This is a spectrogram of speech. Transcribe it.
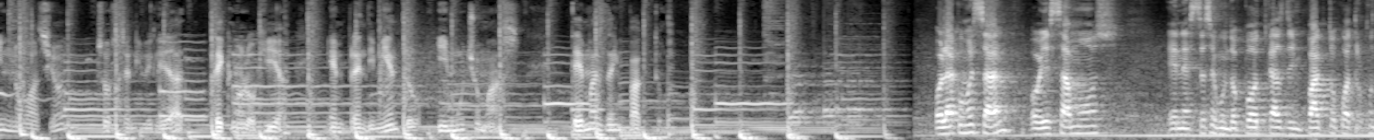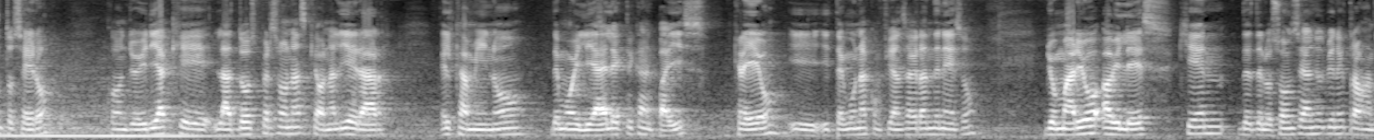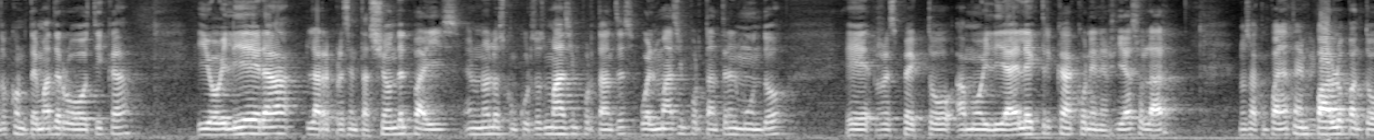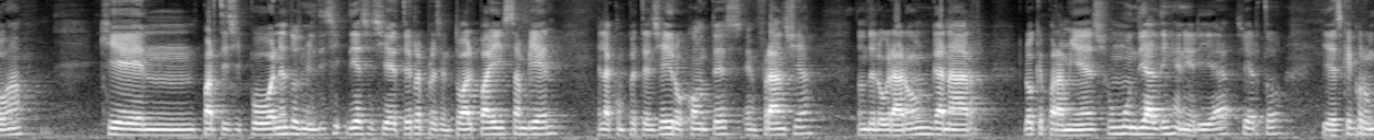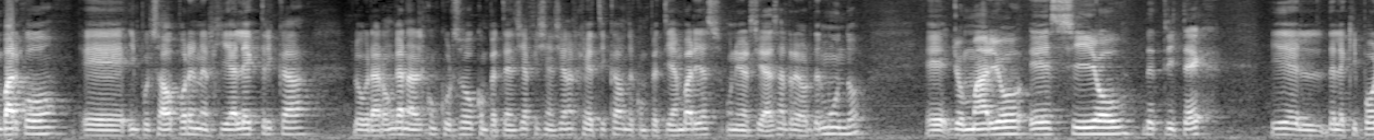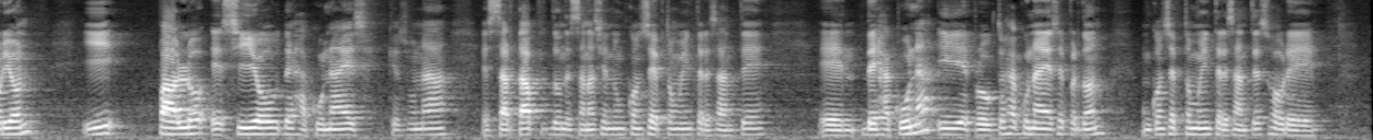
innovación, sostenibilidad, tecnología, emprendimiento y mucho más. Temas de impacto. Hola, ¿cómo están? Hoy estamos en este segundo podcast de Impacto 4.0 con yo diría que las dos personas que van a liderar el camino de movilidad eléctrica en el país, creo, y, y tengo una confianza grande en eso. Yo, Mario Avilés, quien desde los 11 años viene trabajando con temas de robótica y hoy lidera la representación del país en uno de los concursos más importantes o el más importante en el mundo eh, respecto a movilidad eléctrica con energía solar. Nos acompaña también Pablo Pantoja, quien participó en el 2017 y representó al país también en la competencia Hidrocontes en Francia, donde lograron ganar lo que para mí es un mundial de ingeniería, ¿cierto? Y es que con un barco eh, impulsado por energía eléctrica lograron ganar el concurso competencia eficiencia energética donde competían varias universidades alrededor del mundo. Eh, John Mario es CEO de Tritec y del, del equipo Orión y Pablo es CEO de Hakuna S, que es una startup donde están haciendo un concepto muy interesante de Hakuna y el producto de Hakuna S, perdón, un concepto muy interesante sobre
